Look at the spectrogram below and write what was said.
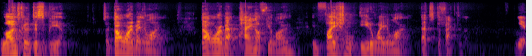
your loan's going to disappear. So don't worry about your loan. Don't worry about paying off your loan. Inflation will eat away your loan. That's the fact of it. Yep.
